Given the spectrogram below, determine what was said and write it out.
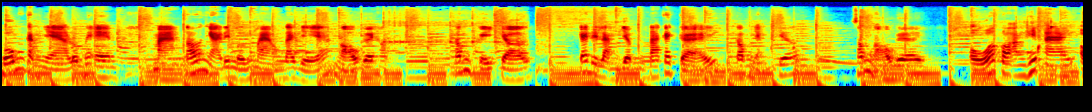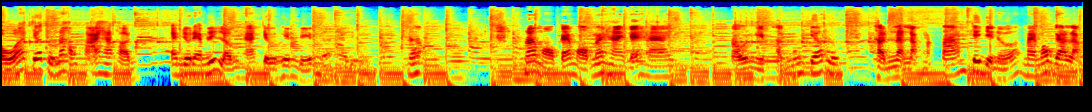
bốn căn nhà luôn mấy em. Mà tối ngày đi mượn màu người ta vẽ, ngộ ghê không? Sống kỵ chợ cái đi làm giùm ta cái kể công nhận chứ. Sống ngộ ghê. Ủa con ăn hiếp ai? Ủa chứ tôi nó không phải hả thịnh? Em vô đem lý luận hả? Trừ thêm điểm nữa hai điểm đó. Nói một kẻ một nói hai kẻ hai. Tội nghiệp thịnh muốn chết luôn. Thịnh là lật mặt tám chứ gì nữa. Mai mốt ra lật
